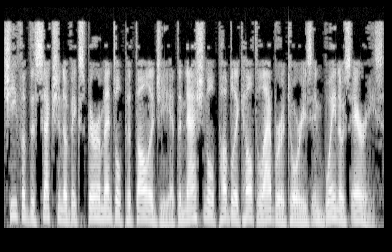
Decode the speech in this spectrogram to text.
chief of the section of experimental pathology at the National Public Health Laboratories in Buenos Aires.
